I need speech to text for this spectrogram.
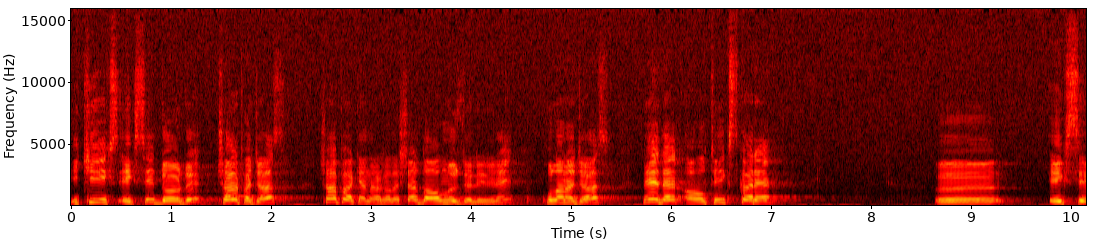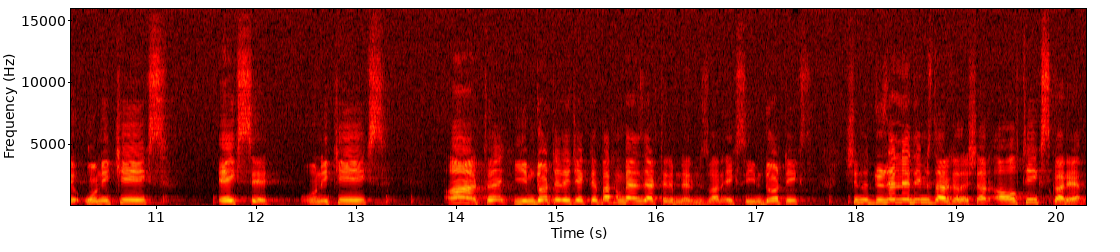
2x eksi 4'ü çarpacağız. Çarparken arkadaşlar dağılma özelliğini kullanacağız. Ne eder? 6x kare e, eksi 12x eksi 12x artı 24 edecektir. Bakın benzer terimlerimiz var. Eksi 24x. Şimdi düzenlediğimizde arkadaşlar 6x kare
